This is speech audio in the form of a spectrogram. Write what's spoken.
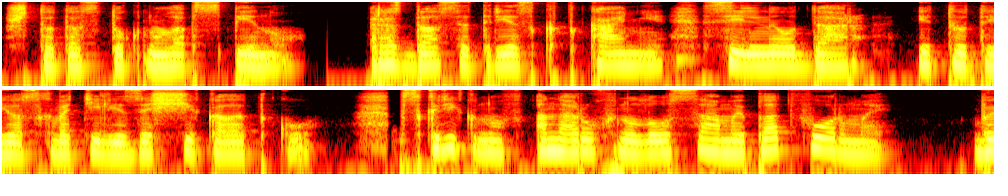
Что-то стукнуло в спину. Раздался треск ткани, сильный удар, и тут ее схватили за щиколотку. Вскрикнув, она рухнула у самой платформы. В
